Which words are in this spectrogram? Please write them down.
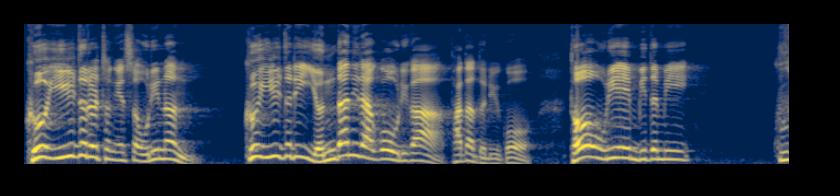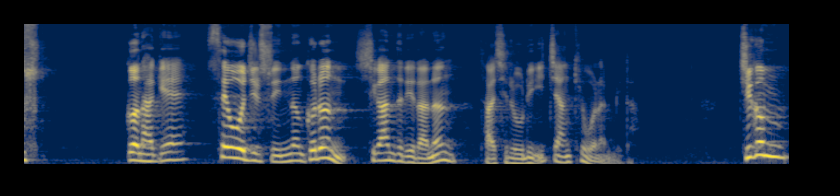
그 일들을 통해서 우리는 그 일들이 연단이라고 우리가 받아들이고 더 우리의 믿음이 굳건하게 세워질 수 있는 그런 시간들이라는 사실을 우리 잊지 않기 원합니다. 지금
